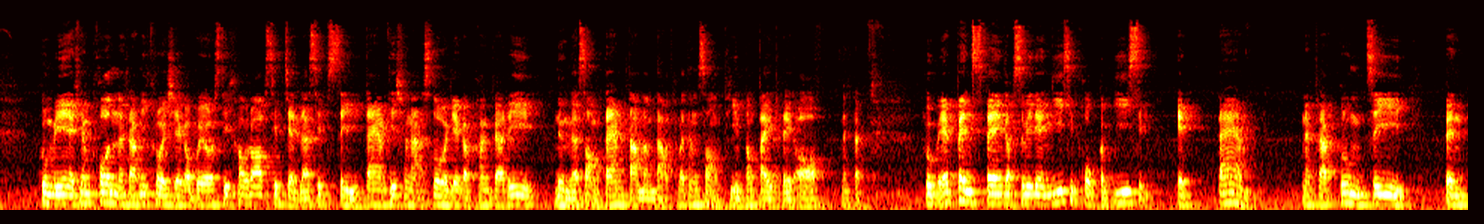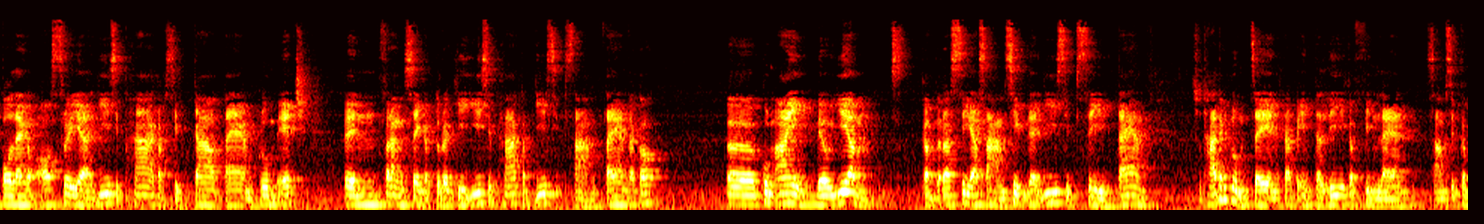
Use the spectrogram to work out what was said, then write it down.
1-1กลุ่ม E เนี่ยเข้มข้นนะครับ มีโครเอเชียกับเวลส์ที่เข้ารอบ 17 และ 14 แต้มที่ชนะสโลวาเกียกับฮังการี1และ 2 แต้มตามลำดับเพราะทั้ง 2 ทีมต้องไปเพลย์ออฟนะครับกลุ่ม F เป็นสเปนกับสวีเดน 26 กับ 21 แต้มนะครับกลุ่ม G เป็นโปแลนด์กับออสเตรีย 25 กับ 19 แต้ม กลุ่ม H เป็นฝรั่งเศสกับตุรกี 25 กับ 23 แต้ม แล้วก็เอ่อกลุ่ม I เบลเยียม กับรัสเซีย 30 และ 24 แต้ม สุดท้ายเป็นกลุ่ม J นะครับอิตาลีกับฟินแลนด์ 30 กั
